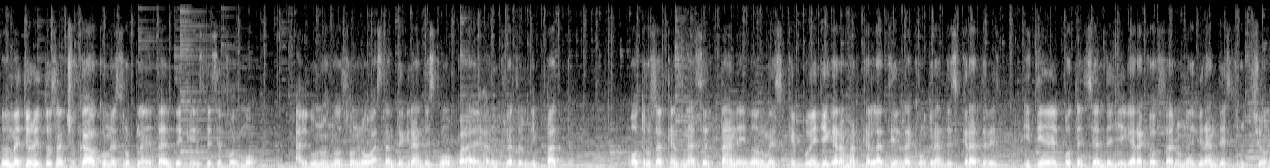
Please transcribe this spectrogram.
Los meteoritos han chocado con nuestro planeta desde que este se formó. Algunos no son lo bastante grandes como para dejar un cráter de impacto, otros alcanzan a ser tan enormes que pueden llegar a marcar la Tierra con grandes cráteres y tienen el potencial de llegar a causar una gran destrucción,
